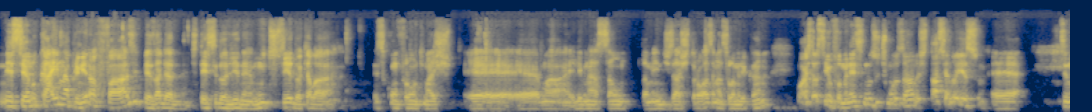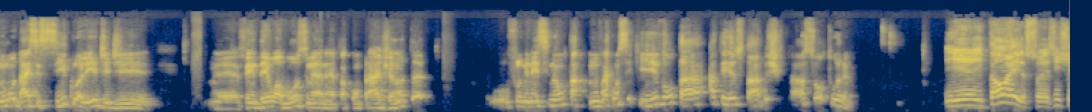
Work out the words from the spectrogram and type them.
nesse ano, cai na primeira fase, apesar de ter sido ali né, muito cedo aquela, esse confronto, mas é, é uma eliminação também desastrosa na Sul-Americana. Mostra assim, o Fluminense nos últimos anos está sendo isso. É, se não mudar esse ciclo ali de, de é, vender o almoço né, né para comprar a janta, o Fluminense não, tá, não vai conseguir voltar a ter resultados à sua altura. E então é isso. A gente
